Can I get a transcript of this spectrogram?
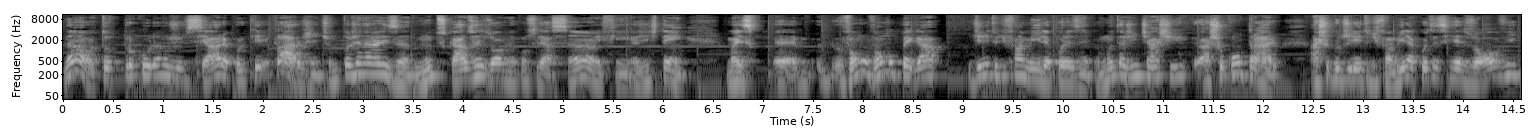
Não, eu tô procurando o judiciário porque, claro, gente, eu não tô generalizando. Muitos casos resolvem na conciliação, enfim, a gente tem. Mas é, vamos, vamos pegar direito de família, por exemplo. Muita gente acha, acha o contrário. Acha que o direito de família a coisa se resolve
